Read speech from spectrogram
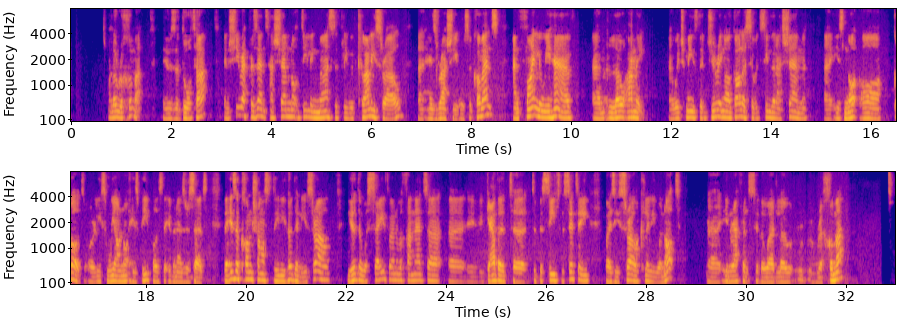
Lo Ruchuma, who's a daughter, and she represents Hashem not dealing mercifully with Klal Yisrael, uh, as Rashi also comments. And finally, we have um, Lo Ami, uh, which means that during our Golas, it would seem that Hashem uh, is not our God, or at least we are not his people, as the Ibn Ezra says. There is a contrast between Yehuda and Yisrael. Yehuda was saved when Nebuchadnezzar uh, gathered to, to besiege the city, whereas Yisrael clearly were not, uh, in reference to the word Lo Rechuma,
